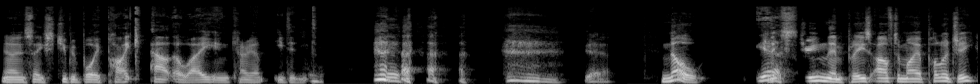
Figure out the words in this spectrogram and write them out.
you know, and say "stupid boy Pike" out of the way and carry on. He didn't. Did. yeah. No, Yes. next tune then, please. After my apology,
